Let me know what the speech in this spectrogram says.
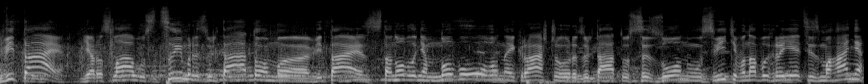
Вітає Ярославу з цим результатом. е, Вітає з встановленням нового найкращого результату сезону у світі. Вона виграє ці змагання.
